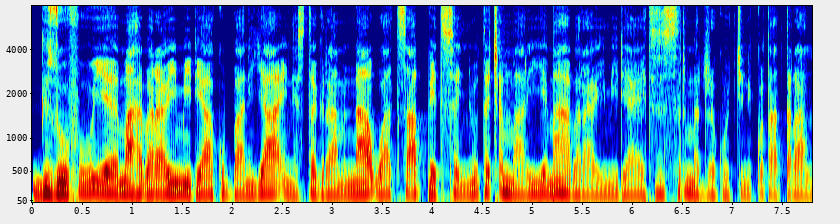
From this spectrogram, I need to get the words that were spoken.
ግዙፉ የማህበራዊ ሚዲያ ኩባንያ ኢንስታግራም እና ዋትስአፕ የተሰኙ ተጨማሪ የማህበራዊ ሚዲያ የትስስር መድረኮችን ይቆጣጠራል።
